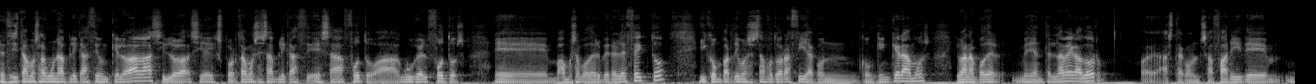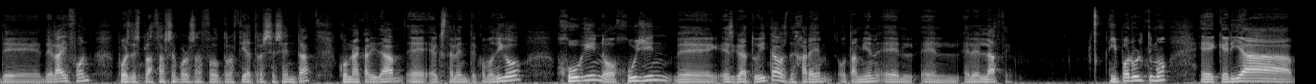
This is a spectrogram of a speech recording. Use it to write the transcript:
Necesitamos alguna aplicación que lo haga. Si, lo, si exportamos esa, aplicación, esa foto a Google Fotos, vamos a poder ver el efecto y compartimos esa fotografía con, con quien queramos y van a poder, mediante el navegador, hasta con Safari de, de, del iPhone, pues desplazarse por esa fotografía 360 con una calidad eh, excelente. Como digo, Hugin o Hugin eh, es gratuita, os dejaré o también el, el, enlace. Y por último, eh, quería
